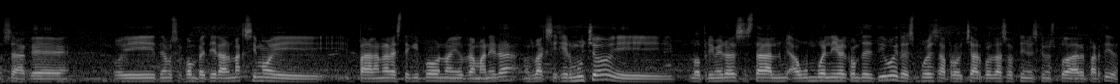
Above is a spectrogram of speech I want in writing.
O sea que hoy tenemos que competir al máximo y, para ganar a este equipo no hay otra manera, nos va a exigir mucho y lo primero es estar a un buen nivel competitivo y después aprovechar pues, las opciones que nos pueda dar el partido.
